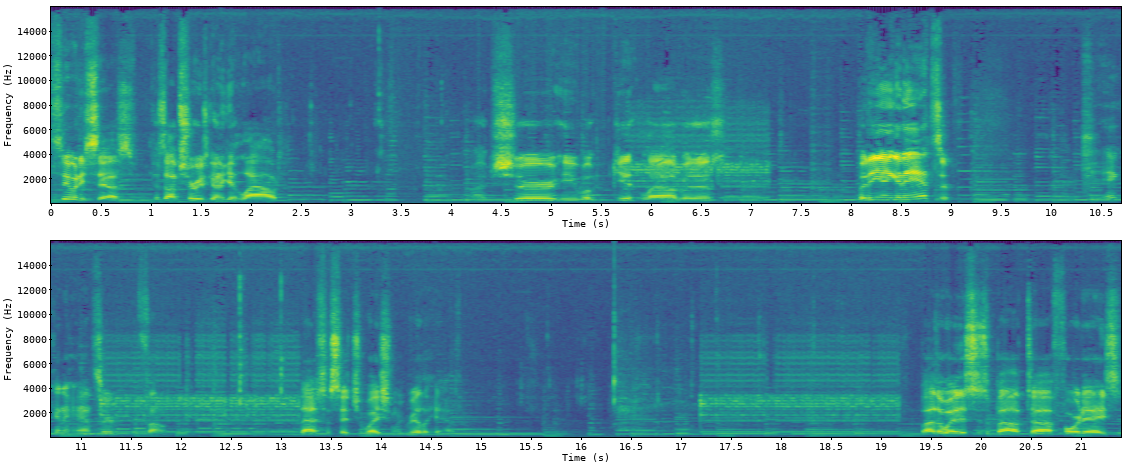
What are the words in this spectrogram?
See what he says, because I'm sure he's gonna get loud. I'm sure he will get loud with us. But he ain't gonna answer. He ain't gonna answer the phone. That's the situation we really have. By the way, this is about uh, four days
